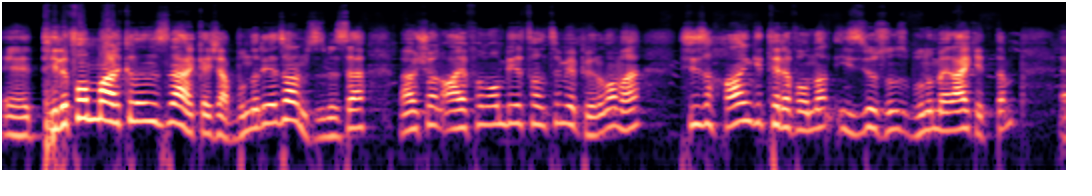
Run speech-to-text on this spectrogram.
Ee, telefon markalarınız ne arkadaşlar? Bunları yazar mısınız? Mesela ben şu an iPhone 11 tanıtım yapıyorum ama siz hangi telefondan izliyorsunuz? Bunu merak ettim. Ee,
